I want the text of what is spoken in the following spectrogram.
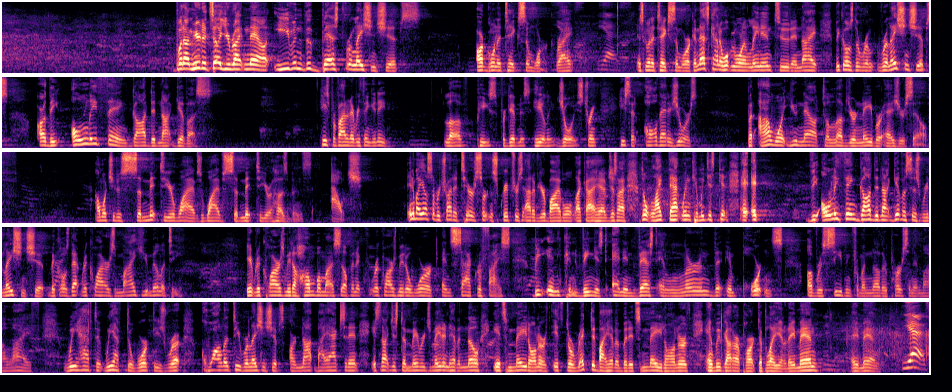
But I'm here to tell you right now, even the best relationships are going to take some work, right? Yes. It's going to take some work. And that's kind of what we want to lean into tonight because the re- relationships are the only thing God did not give us. He's provided everything you need love, peace, forgiveness, healing, joy, strength. He said, All that is yours. But I want you now to love your neighbor as yourself. I want you to submit to your wives. Wives, submit to your husbands. Ouch. Anybody else ever try to tear certain scriptures out of your Bible like I have? Just I don't like that one. Can we just get it, it, the only thing God did not give us is relationship because that requires my humility. It requires me to humble myself and it requires me to work and sacrifice, be inconvenienced and invest and learn the importance of receiving from another person in my life. We have to we have to work these re- quality relationships are not by accident. It's not just a marriage made in heaven. No, it's made on earth. It's directed by heaven, but it's made on earth and we've got our part to play in it. Amen. Amen. Amen. Yes.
